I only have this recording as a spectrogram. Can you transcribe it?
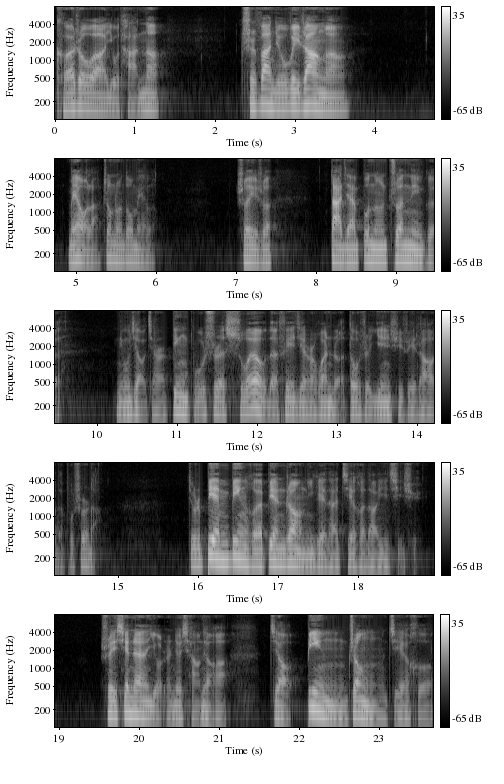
咳嗽啊，有痰呢，吃饭就胃胀啊，没有了，症状都没了。所以说，大家不能钻那个牛角尖儿，并不是所有的肺结核患者都是阴虚肺燥的，不是的，就是变病和变症，你给它结合到一起去。所以现在有人就强调啊，叫病症结合，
